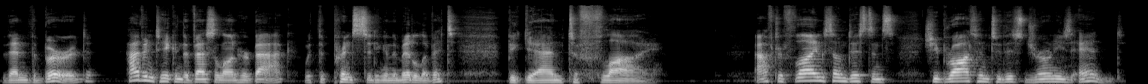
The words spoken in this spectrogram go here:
Then the bird, having taken the vessel on her back, with the prince sitting in the middle of it, began to fly. After flying some distance, she brought him to this journey's end,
